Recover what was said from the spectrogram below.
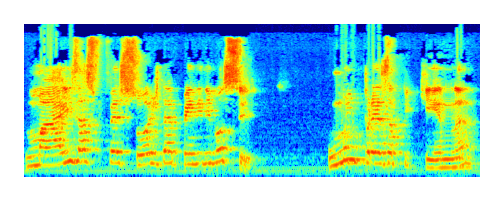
mais as pessoas dependem de você. Uma empresa pequena,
